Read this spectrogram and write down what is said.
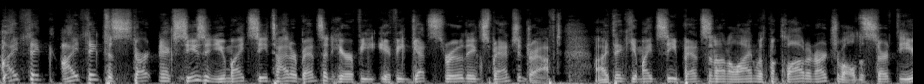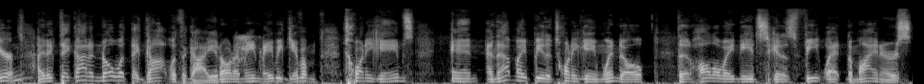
I think I think to start next season, you might see Tyler Benson here if he if he gets through the expansion draft. I think you might see Benson on a line with McLeod and Archibald to start the year. Mm-hmm. I think they got to know what they got with the guy. You know what I mean? Maybe give him 20 games, and and that might be the 20 game window that Holloway needs to get his feet wet in the minors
